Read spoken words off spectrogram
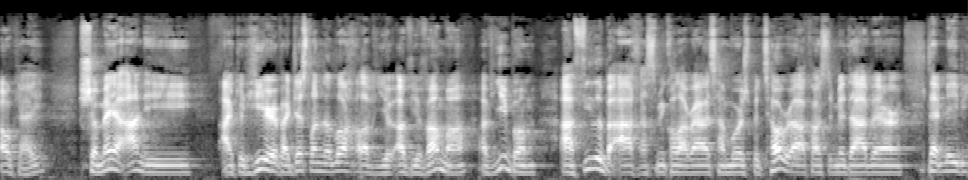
Okay, Shomea Ani, I could hear if I just learned the loch of, Yivama of Yavama, of Yibam, afilu ba'achas mikol haraz hamurish b'torah akos medaber, that maybe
